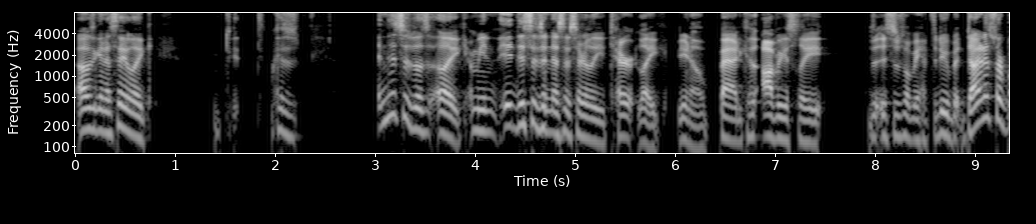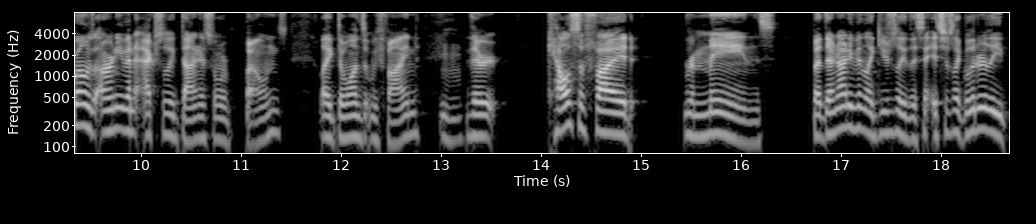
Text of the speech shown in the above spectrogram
I was gonna say like, because, and this is like, I mean, it, this isn't necessarily ter- like you know bad because obviously this is what we have to do. But dinosaur bones aren't even actually dinosaur bones, like the ones that we find. Mhm. They're calcified remains, but they're not even like usually the same. It's just like literally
